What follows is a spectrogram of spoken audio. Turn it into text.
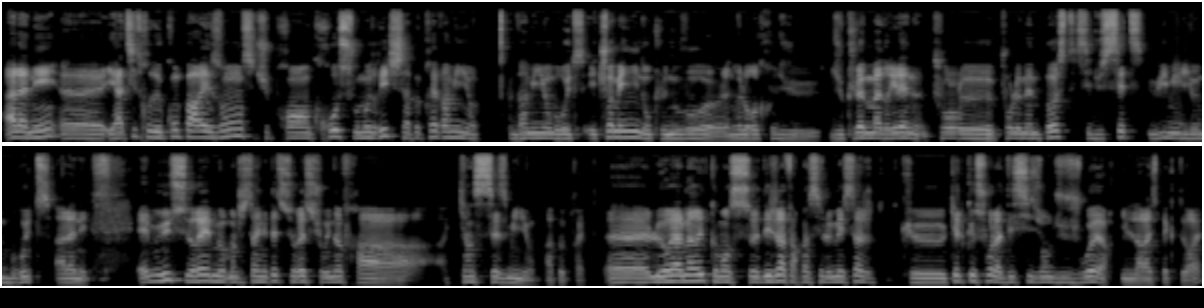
à l'année. Euh, et à titre de comparaison, si tu prends Kroos ou Modric, c'est à peu près 20 millions. 20 millions bruts. Et Chouameni, donc le nouveau, la nouvelle recrue du, club madrilène pour le, pour le même poste, c'est du 7-8 millions bruts à l'année. MU serait, Manchester United serait sur une offre à, 15-16 millions à peu près. Euh, le Real Madrid commence déjà à faire passer le message que quelle que soit la décision du joueur, il la respecterait.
